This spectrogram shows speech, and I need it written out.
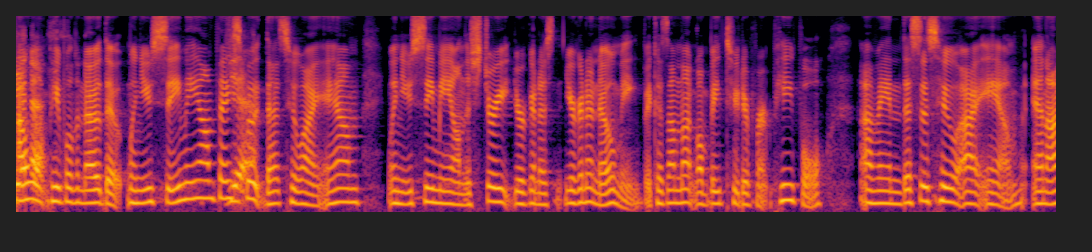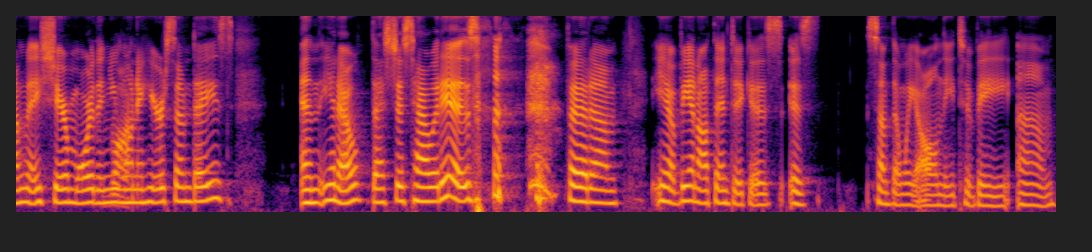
I want people to know that when you see me on Yes. Facebook, that's who I am. When you see me on the street, you're gonna you're gonna know me because I'm not gonna be two different people. I mean, this is who I am, and I may share more than you Right. want to hear some days, and you know that's just how it is. but um, you know, being authentic is is something we all need to be. Um,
